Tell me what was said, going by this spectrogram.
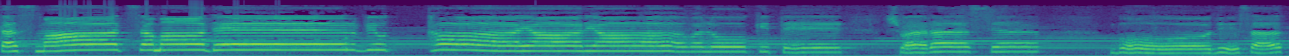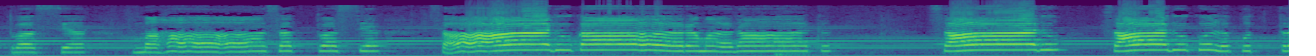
तस्मात् समाधेर्व्युत्थायार्यावलोकिते स्वरस्य बोधिसत्त्वस्य महासत्त्वस्य साधुकारमदात्। साधु साधुकुलपुत्र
